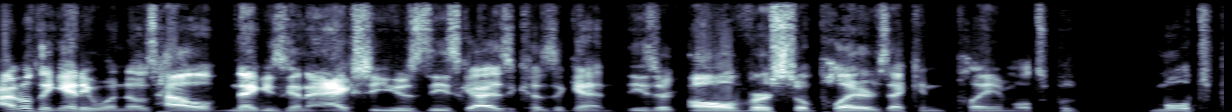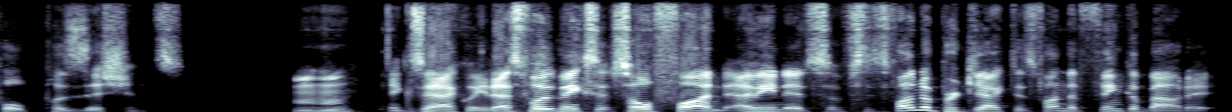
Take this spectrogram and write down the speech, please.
I don't think anyone knows how Nagy's going to actually use these guys because again, these are all versatile players that can play in multiple multiple positions. Mm-hmm. Exactly. That's what makes it so fun. I mean, it's it's fun to project. It's fun to think about it.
